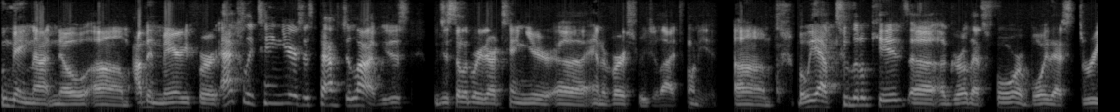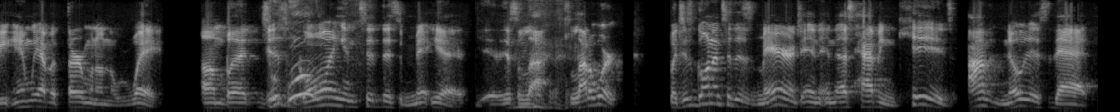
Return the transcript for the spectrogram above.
who may not know, um, I've been married for actually 10 years this past July. We just we just celebrated our 10 year uh, anniversary, July 20th. Um, but we have two little kids, uh, a girl that's four, a boy that's three, and we have a third one on the way. Um, but just Woo-hoo. going into this, yeah, it's a lot. It's a lot of work. But just going into this marriage and, and us having kids, I've noticed that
